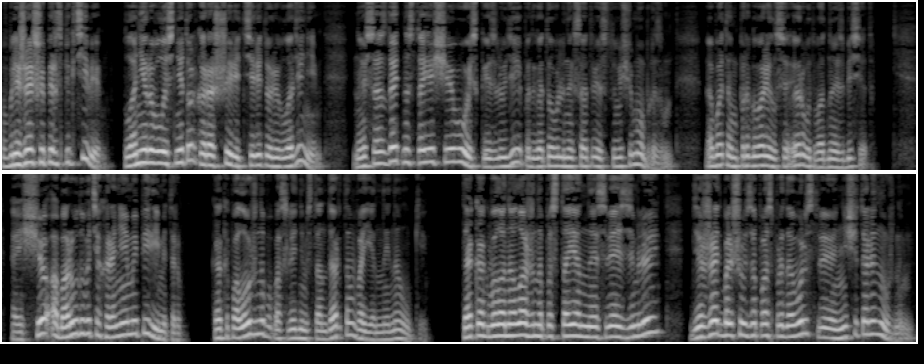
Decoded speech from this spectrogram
В ближайшей перспективе планировалось не только расширить территорию владений, но и создать настоящее войско из людей, подготовленных соответствующим образом. Об этом проговорился Эрвуд в одной из бесед. А еще оборудовать охраняемый периметр, как и положено по последним стандартам военной науки. Так как была налажена постоянная связь с землей, держать большой запас продовольствия не считали нужным,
